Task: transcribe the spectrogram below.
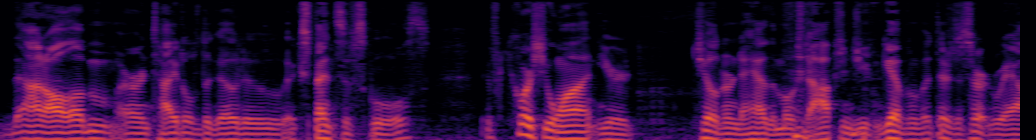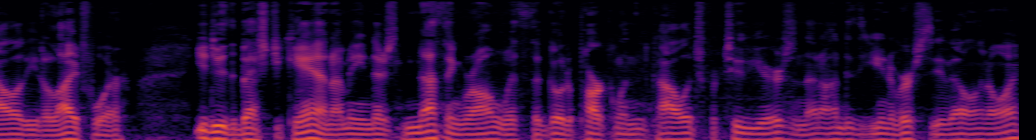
not all of them are entitled to go to expensive schools. Of course, you want your children to have the most options you can give them, but there's a certain reality to life where you do the best you can. I mean, there's nothing wrong with the go to Parkland College for two years and then on to the University of Illinois.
